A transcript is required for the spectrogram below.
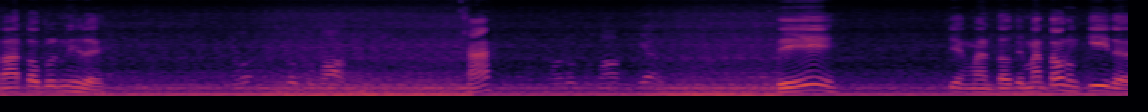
บาทโตปรุนนี่เลยรถกระบะฮะ รถกระบะเที่ยงดีเจียงมันโตแต่มันโตนงกี้เตอ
